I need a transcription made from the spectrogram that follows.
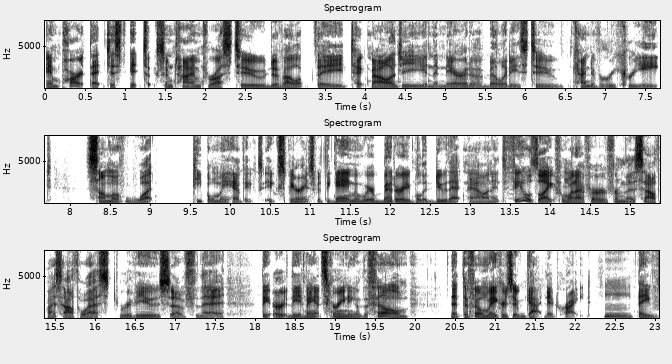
in part that just it took some time for us to develop the technology and the narrative abilities to kind of recreate some of what people may have ex- experienced with the game, and we're better able to do that now. And it feels like, from what I've heard from the South by Southwest reviews of the the er, the advanced screening of the film, that the filmmakers have gotten it right. They've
